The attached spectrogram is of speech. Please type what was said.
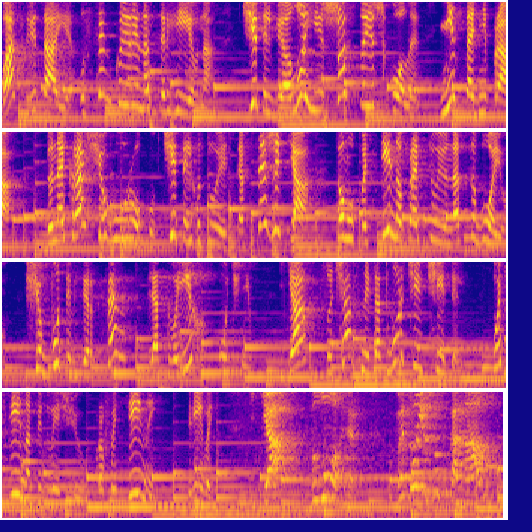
Вас вітає Усенко Ірина Сергіївна, вчитель біології 6-ї школи міста Дніпра. До найкращого уроку вчитель готується все життя, тому постійно працюю над собою, щоб бути взірцем для своїх учнів. Я сучасний та творчий вчитель, постійно підвищую професійний рівень. Я блогер, веду ютуб канал,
